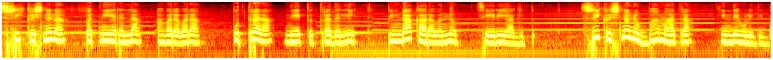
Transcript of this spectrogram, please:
ಶ್ರೀಕೃಷ್ಣನ ಪತ್ನಿಯರೆಲ್ಲ ಅವರವರ ಪುತ್ರರ ನೇತೃತ್ವದಲ್ಲಿ ಪಿಂಡಾಕಾರವನ್ನು ಸೇರಿಯಾಗಿತ್ತು. ಶ್ರೀಕೃಷ್ಣನೊಬ್ಬ ಮಾತ್ರ ಹಿಂದೆ ಉಳಿದಿದ್ದ.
